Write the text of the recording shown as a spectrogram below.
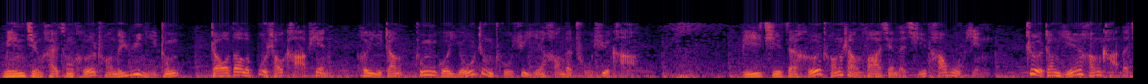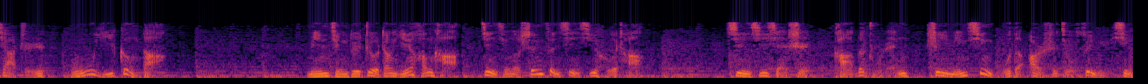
民警还从河床的淤泥中找到了不少卡片和一张中国邮政储蓄银行的储蓄卡。比起在河床上发现的其他物品，这张银行卡的价值无疑更大。民警对这张银行卡进行了身份信息核查，信息显示卡的主人是一名姓吴的二十九岁女性，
